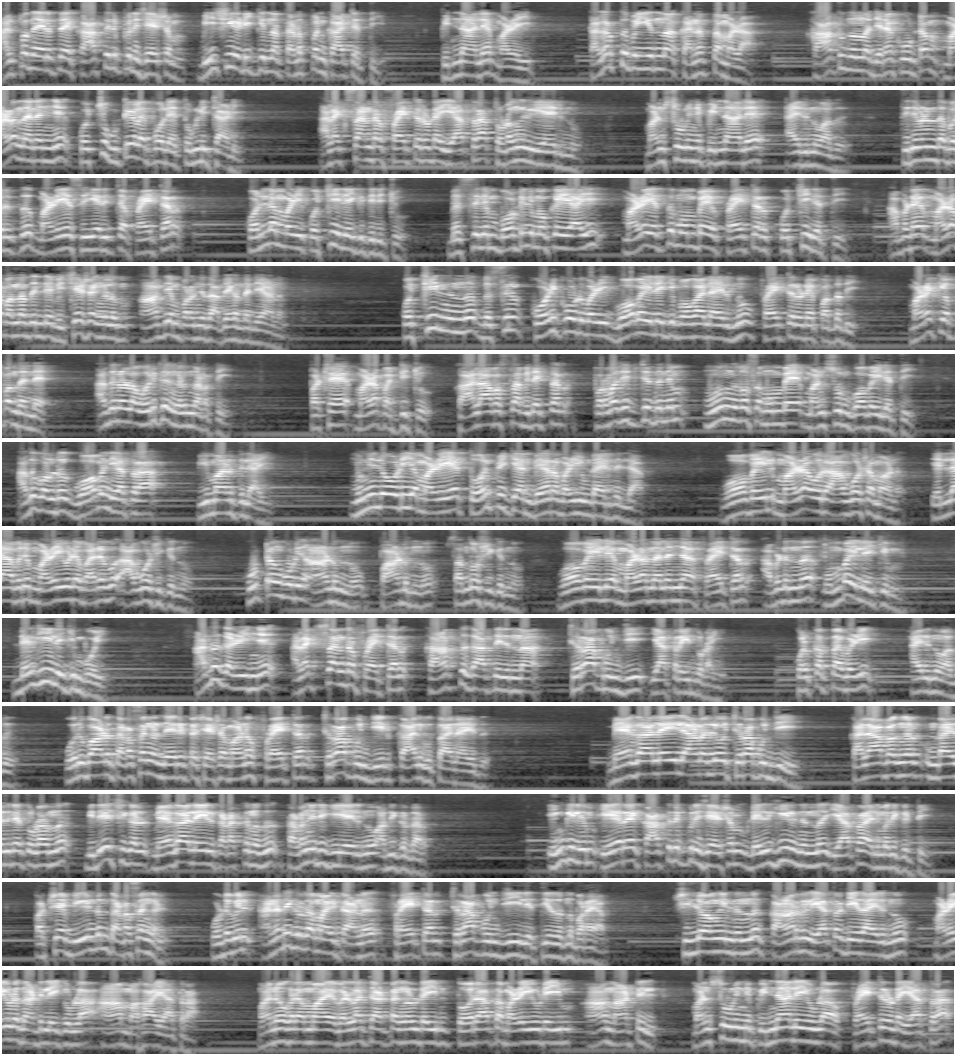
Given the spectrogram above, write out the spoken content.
അല്പനേരത്തെ കാത്തിരിപ്പിന് ശേഷം വീശിയടിക്കുന്ന തണുപ്പൻ കാറ്റെത്തി. പിന്നാലെ മഴയും. തകർത്ത് പെയ്യുന്ന കനത്ത മഴ. കാത്തുനിന്ന ജനക്കൂട്ടം മഴ നനഞ്ഞ് കൊച്ചുകുട്ടികളെപ്പോലെ തുള്ളിച്ചാടി. അലക്സാണ്ടർ ഫ്രൈറ്ററുടെ യാത്ര തുടങ്ങുകയായിരുന്നു. മൺസൂണിന് പിന്നാലെ ആയിരുന്നു അത്. തിരുവനന്തപുരത്ത് മഴയെ സ്വീകരിച്ച ഫ്രൈറ്റർ കൊല്ലം വഴി കൊച്ചിയിലേക്ക് തിരിച്ചു. ബസ്സിലും ബോട്ടിലുമൊക്കെയായി മഴയെത്തും മുമ്പേ ഫ്രൈറ്റർ കൊച്ചിയിലെത്തി. അവിടെ മഴ വന്നതിന്റെ വിശേഷങ്ങളും ആദ്യം പറഞ്ഞത് അദ്ദേഹം തന്നെയാണ്. കൊച്ചിയിൽ നിന്ന് ബസ്സിൽ കോഴിക്കോട് വഴി ഗോവയിലേക്ക് പോകാനായിരുന്നു ഫ്രൈറ്ററുടെ പദ്ധതി. മഴയ്ക്കൊപ്പം തന്നെ അതിനുള്ള ഒരുക്കങ്ങളും നടത്തി. പക്ഷേ മഴ പറ്റിച്ചു. കാലാവസ്ഥാ വിദഗ്ധർ പ്രവചിച്ചതിനും മൂന്ന് ദിവസം മുമ്പേ മൺസൂൺ ഗോവയിലെത്തി. അതുകൊണ്ട് ഗോവൻ യാത്ര വിമാനത്തിലായി. മുന്നിലോടിയ മഴയെ തോൽപ്പിക്കാൻ വേറെ വഴിയുണ്ടായിരുന്നില്ല. ഗോവയിൽ മഴ ഒരു ആഘോഷമാണ്. എല്ലാവരും മഴയുടെ വരവ് ആഘോഷിക്കുന്നു. കൂട്ടം കൂടി ആടുന്നു പാടുന്നു സന്തോഷിക്കുന്നു. ഗോവയിലെ മഴ നനഞ്ഞ ഫ്രൈറ്റർ അവിടുന്ന് മുംബൈയിലേക്കും ഡൽഹിയിലേക്കും പോയി. അത് കഴിഞ്ഞ് അലക്സാണ്ടർ ഫ്രൈറ്റർ കാത്തു കാത്തിരുന്ന ചിറാപുഞ്ചി യാത്രയും തുടങ്ങി. കൊൽക്കത്ത വഴി ആയിരുന്നു അത്. ഒരുപാട് തടസ്സങ്ങൾ നേരിട്ട ശേഷമാണ് ഫ്രൈറ്റർ ചിറാപുഞ്ചിയിൽ കാലുകുത്താനായത്. മേഘാലയയിലാണല്ലോ ചിറാപുഞ്ചി. കലാപങ്ങൾ ഉണ്ടായതിനെ തുടർന്ന് വിദേശികൾ മേഘാലയയിൽ കടക്കുന്നത് തടഞ്ഞിരിക്കുകയായിരുന്നു അധികൃതർ. എങ്കിലും ഏറെ കാത്തിരിപ്പിന് ശേഷം ഡൽഹിയിൽ നിന്ന് യാത്രാ അനുമതി കിട്ടി. പക്ഷേ വീണ്ടും തടസ്സങ്ങൾ. ഒടുവിൽ അനധികൃതമായിട്ടാണ് ഫ്രൈറ്റർ ചിറാപുഞ്ചിയിലെത്തിയതെന്ന് പറയാം. ഷില്ലോങ്ങിൽ നിന്ന് കാറിൽ യാത്ര ചെയ്തായിരുന്നു മഴയുടെ നാട്ടിലേക്കുള്ള ആ മഹായാത്ര. മനോഹരമായ വെള്ളച്ചാട്ടങ്ങളുടെയും തോരാത്ത മഴയുടെയും ആ നാട്ടിൽ മൺസൂണിന് പിന്നാലെയുള്ള ഫ്രൈറ്ററുടെ യാത്ര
